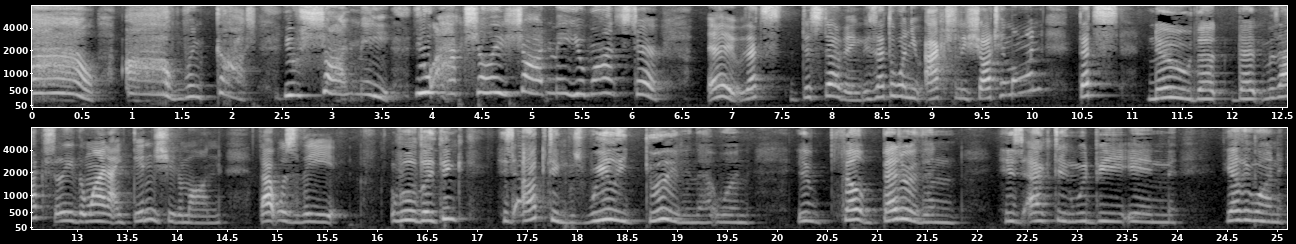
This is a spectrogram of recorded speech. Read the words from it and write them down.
Ow! Oh my gosh! You shot me! You actually shot me, you monster! Oh, that's disturbing. Is that the one you actually shot him on? That's no, that that was actually the one I didn't shoot him on. That was the Well, I think his acting was really good in that one. It felt better than his acting would be in the other one,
